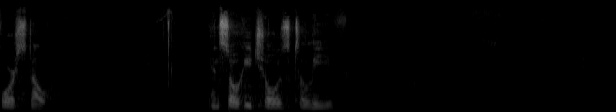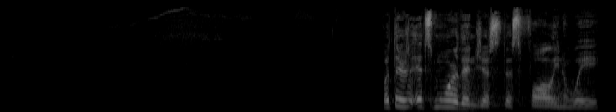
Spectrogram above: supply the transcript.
forced out. And so he chose to leave. But there's, it's more than just this falling away.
